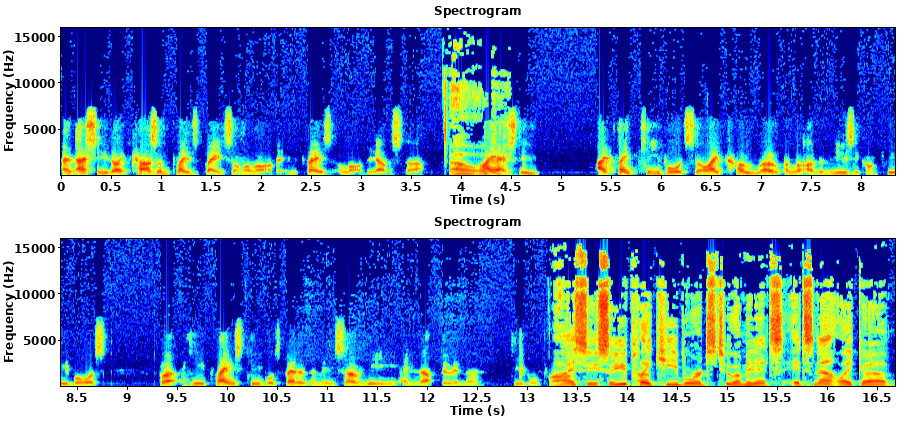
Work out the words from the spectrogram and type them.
and actually, like cousin plays bass on a lot of it. He plays a lot of the other stuff. Oh, I actually, I play keyboards, so I co-wrote a lot of the music on keyboards. But he plays keyboards better than me, so he ended up doing the keyboard part. I see. So you play keyboards too. I mean, it's it's not like a,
